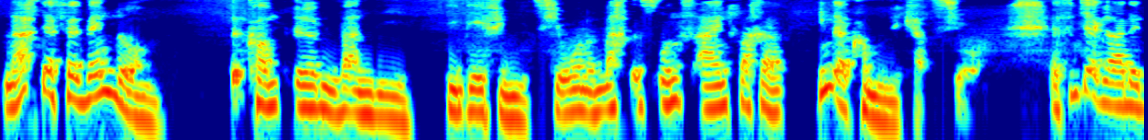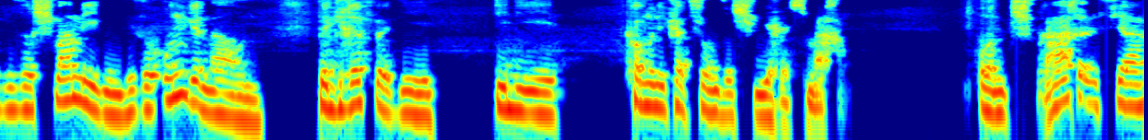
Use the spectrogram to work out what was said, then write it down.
nach der Verwendung kommt irgendwann die, die Definition und macht es uns einfacher in der Kommunikation. Es sind ja gerade diese schwammigen, diese ungenauen Begriffe, die die, die Kommunikation so schwierig machen. Und Sprache ist ja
